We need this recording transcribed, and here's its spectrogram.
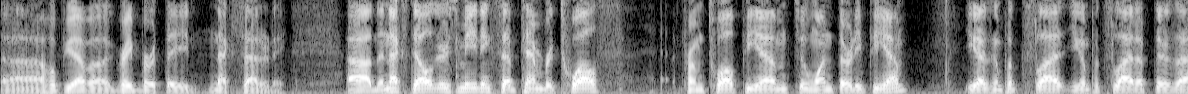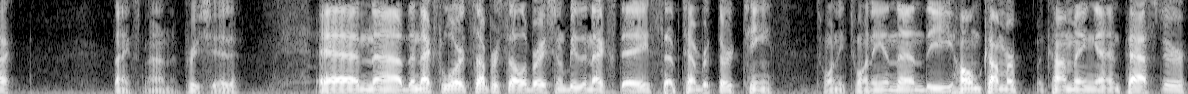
I hope you have a great birthday next Saturday. Uh, the next elders meeting, September 12th, from 12 p.m. to 1:30 p.m. You guys gonna put the slide? You gonna put slide up there, Zach? Thanks, man. Appreciate it. And uh, the next Lord's Supper celebration will be the next day, September 13th, 2020. And then the homecomer coming and pastor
